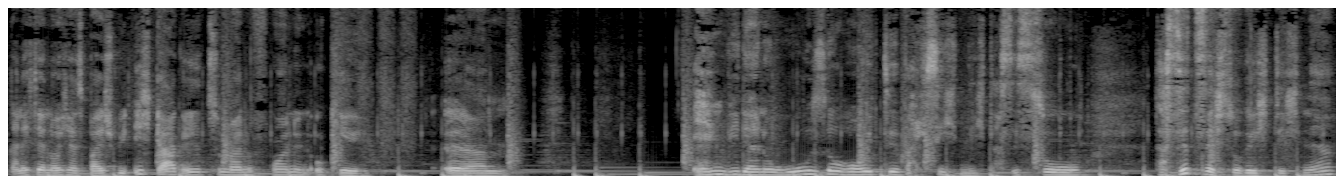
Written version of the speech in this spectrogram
kann ich denn euch als Beispiel? Ich sage jetzt zu meiner Freundin, okay, ähm, irgendwie deine Hose heute, weiß ich nicht, das ist so, das sitzt nicht so richtig, ne?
